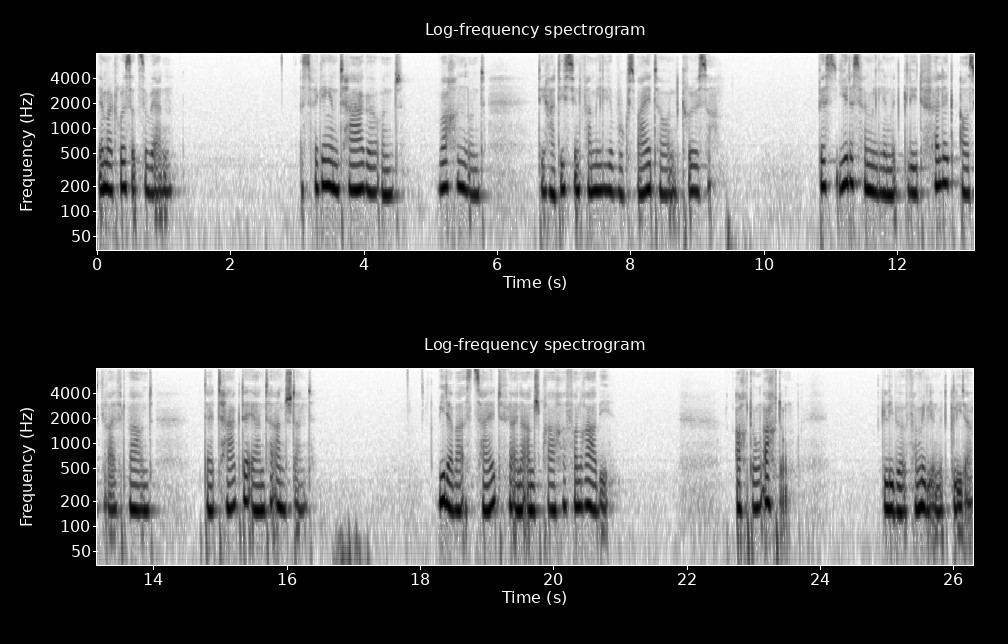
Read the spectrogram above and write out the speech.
immer größer zu werden. Es vergingen Tage und Wochen und die Radieschenfamilie wuchs weiter und größer, bis jedes Familienmitglied völlig ausgereift war und der Tag der Ernte anstand. Wieder war es Zeit für eine Ansprache von Rabi. Achtung, Achtung, liebe Familienmitglieder.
